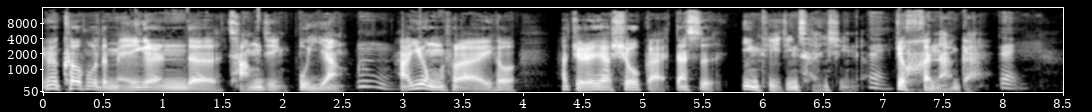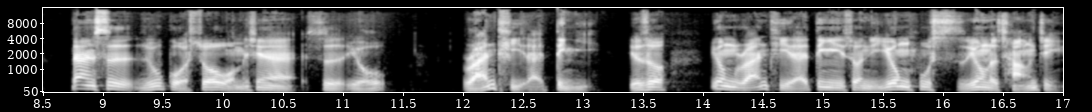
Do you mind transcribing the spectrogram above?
因为客户的每一个人的场景不一样，嗯，他用出来以后，他觉得要修改，但是硬体已经成型了，对，就很难改，对。但是如果说我们现在是由软体来定义，比如说用软体来定义说你用户使用的场景，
